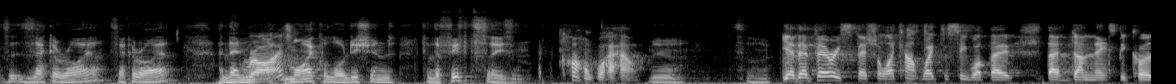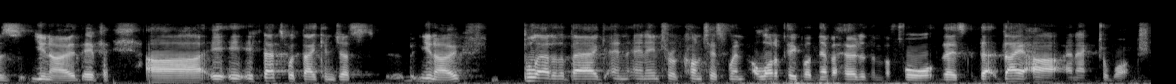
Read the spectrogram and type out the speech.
Zachariah, Zachariah, and then right. Michael auditioned for the fifth season. Oh wow! Yeah. So. Yeah, they're very special. I can't wait to see what they they've done next because you know if uh, if that's what they can just you know pull out of the bag and, and enter a contest when a lot of people had never heard of them before. There's they are an act to watch.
